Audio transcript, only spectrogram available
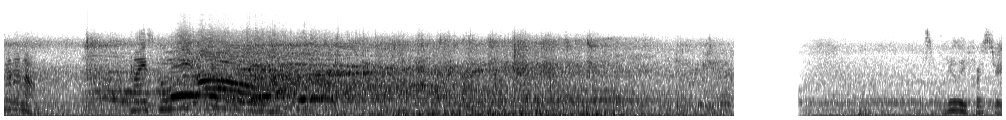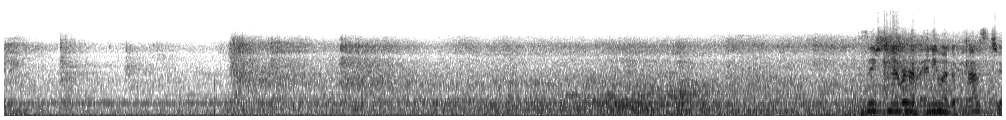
No, no, no. Nice goalie. Oh! It's really frustrating. Because they just never have anyone to pass to.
